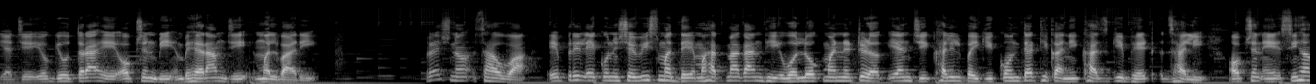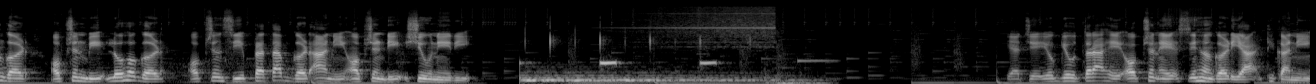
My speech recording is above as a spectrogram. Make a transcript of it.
याचे योग्य उत्तर आहे. Option B Behramji Malabari. प्रश्न सहावा. एप्रिल एकोणीसशे वीसमध्ये महात्मा गांधी व लोकमान्य टिळक यांची खालीलपैकी कोणत्या ठिकाणी खाजगी भेट झाली? Option A Sinhagad option B Lohagad option C Pratapgad आणि ऑप्शन डी शिवनेरी. याचे योग्य उत्तर आहे ऑप्शन ए सिंहगड या ठिकाणी.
